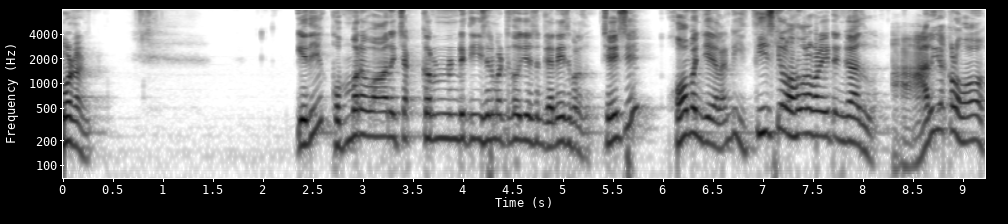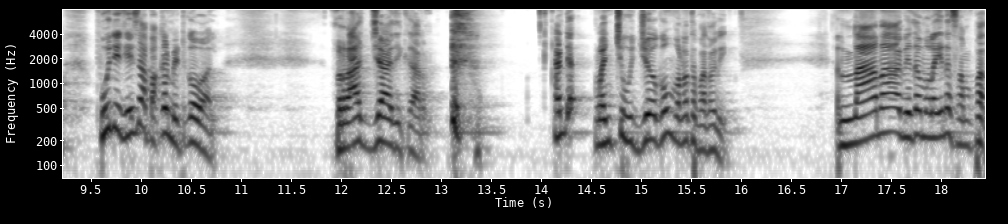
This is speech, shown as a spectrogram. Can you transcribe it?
చూడండి. ఇది కుమ్మరవాని చక్రం నుండి తీసిన మట్టితో చేసిన గణేష వ్రతం. చేసి హోమం చేయాలంటే ఇది తీసుకెళ్ళి హోమం పడేయటం కాదు. ఆరికి అక్కడ హో పూజ చేసి ఆ పక్కన పెట్టుకోవాలి. రాజ్యాధికారం. అంటే మంచి ఉద్యోగం ఉన్నత పదవి. నానా విధములైన సంపద.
